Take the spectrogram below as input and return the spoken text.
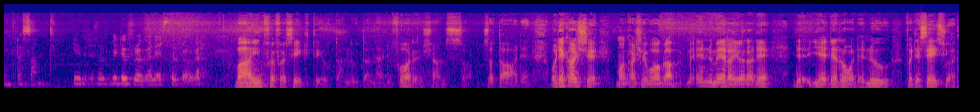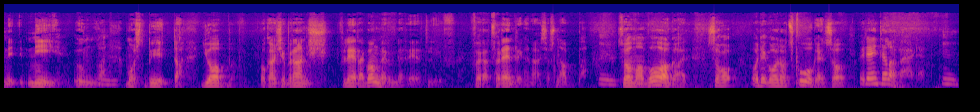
Intressant. Intressant. Vill du fråga nästa fråga? Var inte för försiktig, utan, utan när du får en chans så, så ta den. Och det kanske, man kanske vågar ännu mer göra det, det, ge det rådet nu, för det sägs ju att ni, ni unga mm. måste byta jobb och kanske bransch flera gånger under ert liv för att förändringarna är så snabba. Mm. Så om man vågar så, och det går åt skogen så är det inte hela världen.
